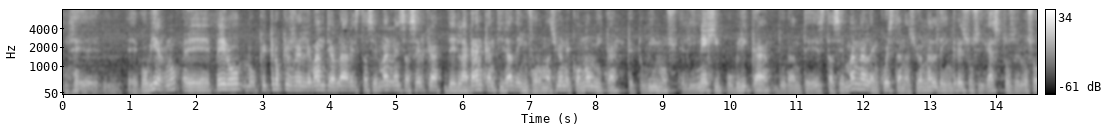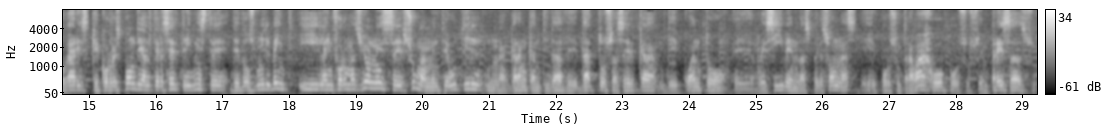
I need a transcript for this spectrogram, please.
del eh, gobierno, eh, pero lo que creo que es relevante hablar esta semana es acerca de la gran cantidad de información económica que tuvimos. El INEGI publica durante esta semana la encuesta nacional de ingresos y gastos de los hogares que corresponde al tercer trimestre de 2020 y la información es eh, sumamente útil, una gran cantidad de datos acerca de cuánto reciben las personas por su trabajo, por sus empresas, sus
